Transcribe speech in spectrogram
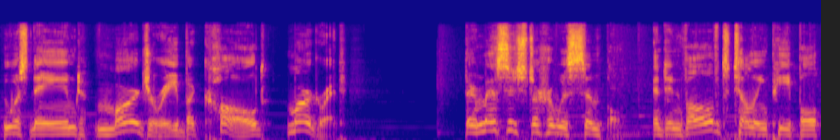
who was named Marjorie but called Margaret. Their message to her was simple and involved telling people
